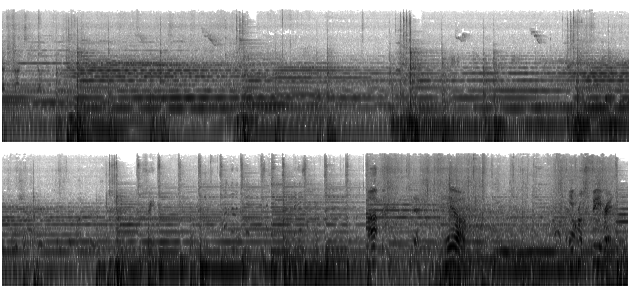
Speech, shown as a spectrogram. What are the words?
Maybe not out. Up. Hill. April's favorite.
